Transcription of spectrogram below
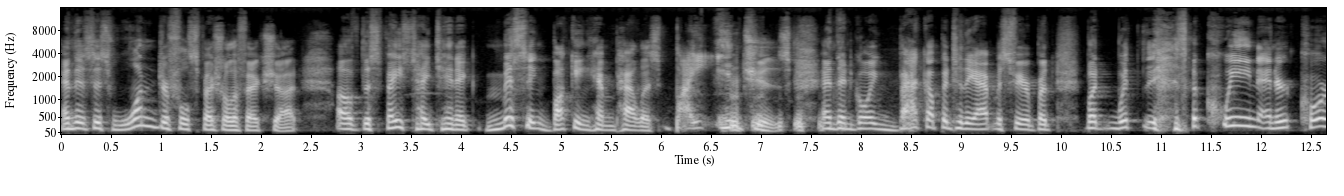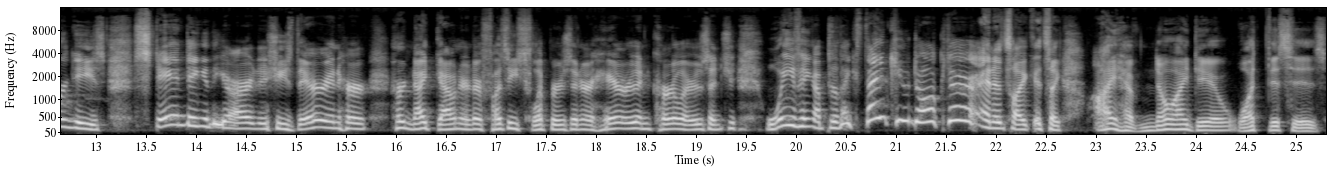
And there's this wonderful special effects shot of the space titanic missing buckingham palace by inches and then going back up into the atmosphere. But but with the, the queen and her corgis standing in the yard and she's there in her her nightgown and her fuzzy slippers and her hair in curlers and she waving up to like thank you doctor and it's like it's like i have no idea what this is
